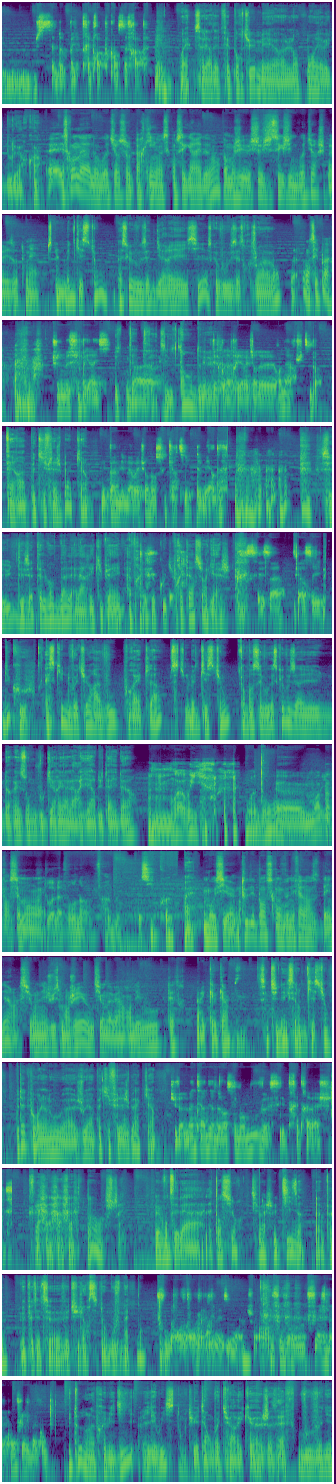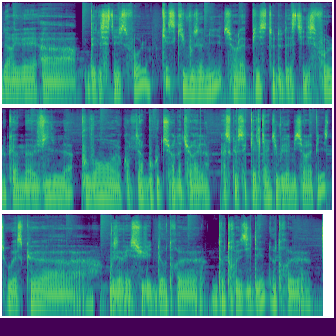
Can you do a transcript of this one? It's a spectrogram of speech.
et ça doit pas être très propre quand ça frappe. Ouais, ça a l'air d'être fait pour tuer, mais euh, lentement et avec douleur, quoi. Est-ce qu'on a nos voitures sur le parking? Est-ce qu'on s'est garé devant? Enfin, moi, j'ai- je, je sais que j'ai une voiture, je sais pas les autres, mais. C'est une bonne question. Est-ce que vous êtes garé ici? Est-ce que vous vous êtes rejoint avant? Bah, on sait pas. Je ne me suis pas garé ici. Peut-être Bah, est-il temps de Mais peut-être qu'on a pris la voiture de Renard, je ne sais pas. faire un petit flashback. Je n'ai pas amené ma voiture dans ce quartier de merde. J'ai eu déjà tellement de mal à la récupérer après le coup du prêteur sur gage. C'est ça. Merci. Du coup, est-ce qu'une voiture à vous pourrait être là? C'est une bonne question. Qu'en pensez-vous? Est-ce que vous avez une raison de vous garer à l'arrière du diner? Moi, oui. Moi, non. Euh, moi, Oui, pas plutôt- forcément. ouais. Plutôt à l'avant, non. Enfin, non. Aussi, quoi. Moi aussi. euh, Tout dépend ce qu'on venait faire dans ce diner. Si on est juste mangé ou si on avait un rendez-vous, peut-être, avec quelqu'un. C'est une excellente question. Peut-être pourrions-nous euh, jouer un petit flashback Tu vas m'interdire de lancer mon move, c'est très très vache. Non, je fais monter la, la tension, tu vois, je tease un peu. Mais peut-être euh, veux-tu lancer ton move maintenant? Non, non, vas-y, vas-y. hein. Je- flashback-on, flashback-on. Plus tôt dans l'après-midi, Lewis, donc tu étais en voiture avec euh, Joseph, vous veniez d'arriver à Destiny's Fall. Qu'est-ce qui vous a mis sur la piste de Destiny's Fall comme euh, ville pouvant euh, contenir beaucoup de surnaturel? Est-ce que c'est quelqu'un qui vous a mis sur la piste ou est-ce que euh, vous avez suivi d'autres d'autres idées, d'autres...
